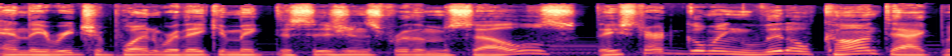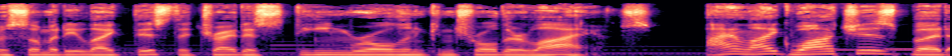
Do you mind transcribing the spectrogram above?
and they reach a point where they can make decisions for themselves, they start going little contact with somebody like this that try to steamroll and control their lives. I like watches, but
